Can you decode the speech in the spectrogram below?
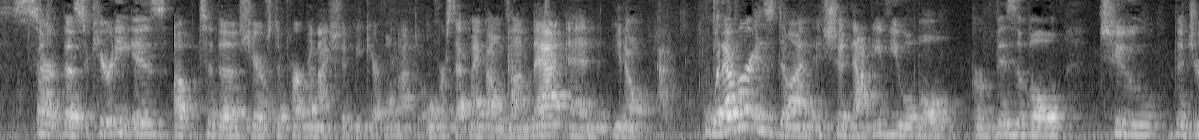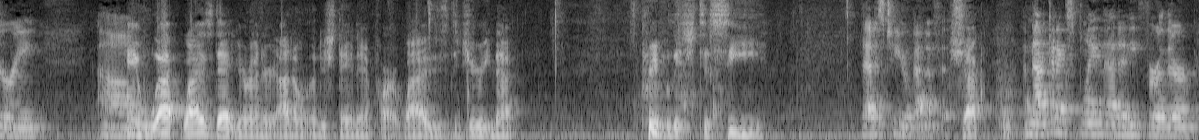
Sir, the security is up to the sheriff's department. I should be careful not to overstep my bounds on that. And, you know, whatever is done, it should not be viewable or visible to the jury. Um, And why why is that, Your Honor? I don't understand that part. Why is the jury not privileged to see That is to your benefit. shock? I'm not going to explain that any further.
